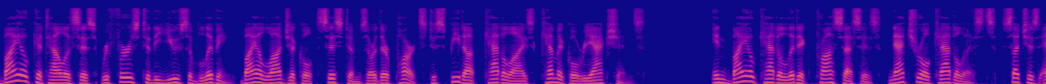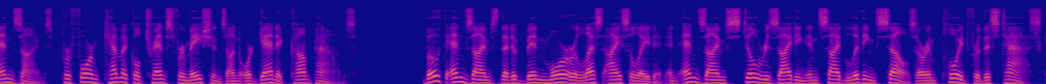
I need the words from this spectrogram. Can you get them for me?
Biocatalysis refers to the use of living biological systems or their parts to speed up catalyze chemical reactions. In biocatalytic processes, natural catalysts, such as enzymes, perform chemical transformations on organic compounds. Both enzymes that have been more or less isolated and enzymes still residing inside living cells are employed for this task.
